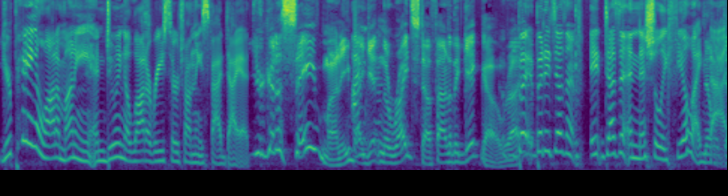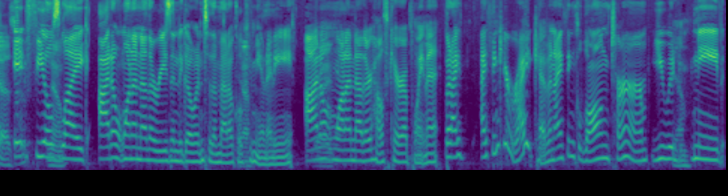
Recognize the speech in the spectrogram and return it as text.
you're paying a lot of money and doing a lot of research on these fad diets. You're going to save money by getting the right stuff out of the get go, right? But but it doesn't it doesn't initially feel like that. No, it doesn't. it feels No. like I don't want another reason to go into the medical Yeah. community. I don't want another healthcare appointment. But I I think you're right, Kevin. I think long term you would Yeah. need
